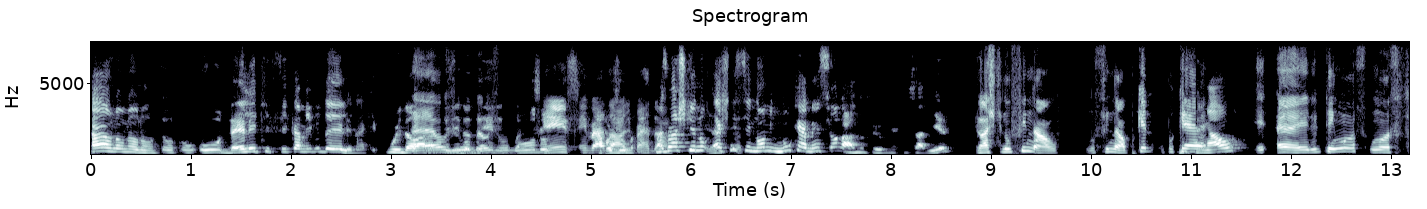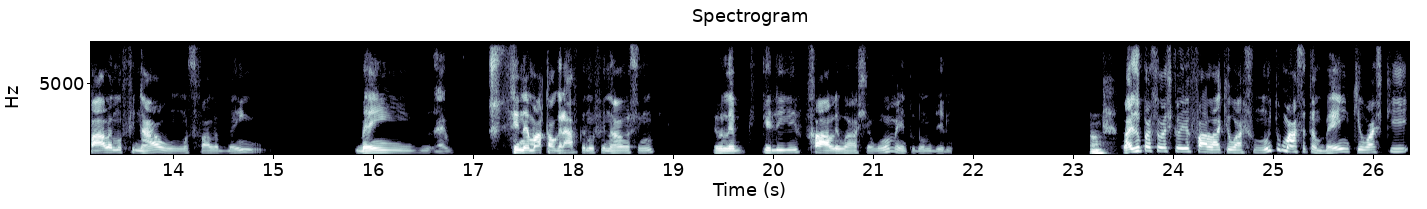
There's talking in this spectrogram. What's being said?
Não, não, não, não. O, o dele que fica amigo dele, né? Que cuida lá É, da o vida Juba, é dele e Juba. tudo. Sim, sim, É verdade, Juba. verdade. Mas eu acho que, não- acho que esse nome nunca é mencionado no filme, sabia? Eu acho que no final. No final. Porque, porque No final, é, ele tem umas, umas falas no final, umas falas bem. Bem. é, cinematográficas no final, assim. Eu lembro que ele fala, eu acho, em algum momento o nome dele. Hum. Mas o personagem que eu ia falar que eu acho muito massa também, que eu acho que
